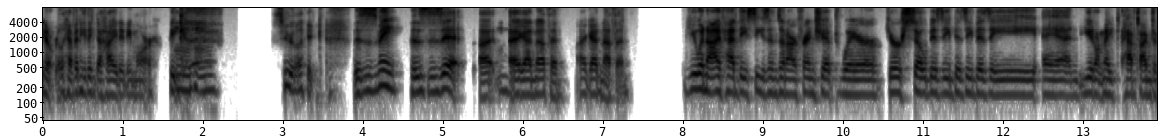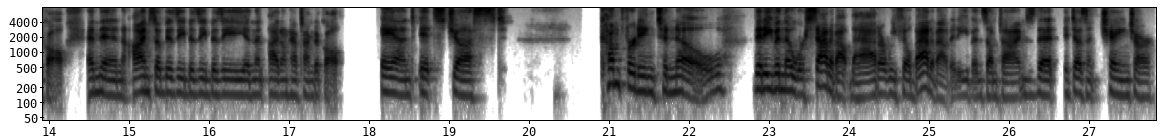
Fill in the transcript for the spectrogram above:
you don't really have anything to hide anymore because mm-hmm. you're like, this is me. This is it. I, I mm-hmm. got nothing. I got nothing. You and I've had these seasons in our friendship where you're so busy, busy, busy, and you don't have time to call. And then I'm so busy, busy, busy, and then I don't have time to call. And it's just comforting to know that even though we're sad about that or we feel bad about it, even sometimes, that it doesn't change our,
